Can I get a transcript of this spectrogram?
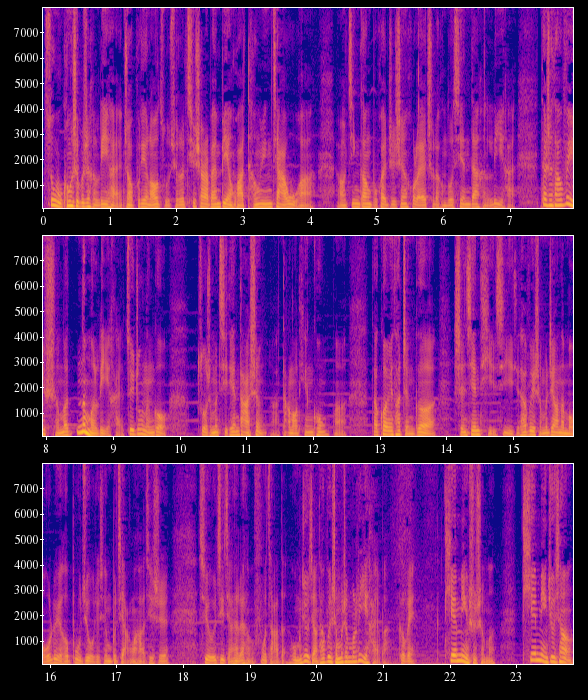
孙悟空是不是很厉害？找菩提老祖学了七十二般变化，腾云驾雾啊！然后金刚不坏之身，后来吃了很多仙丹，很厉害。但是他为什么那么厉害？最终能够做什么齐天大圣啊，大闹天宫啊？那关于他整个神仙体系以及他为什么这样的谋略和布局，我就先不讲了哈。其实《西游记》讲起来很复杂的，我们就讲他为什么这么厉害吧。各位，天命是什么？天命就像……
